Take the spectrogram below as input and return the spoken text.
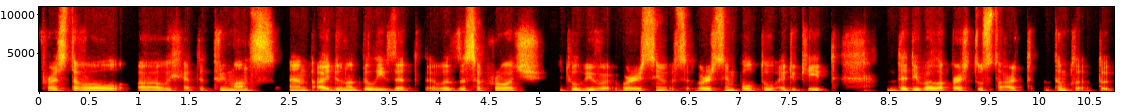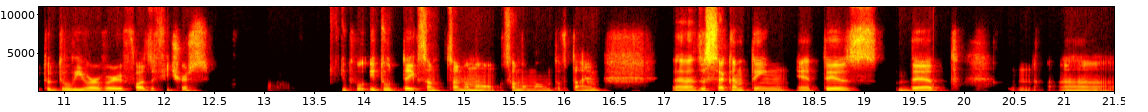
first of all, uh, we had the three months and I do not believe that with this approach, it will be very, sim very simple to educate the developers to start to, to, to deliver very fast features. It will it would take some some amount some amount of time. Uh, the second thing it is that uh,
